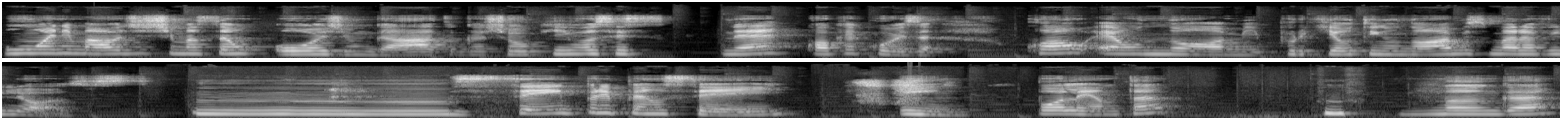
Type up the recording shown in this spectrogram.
um animal de estimação hoje, um gato, um cachorro, o que vocês. né? Qualquer coisa. Qual é o nome? Porque eu tenho nomes maravilhosos. Hum, Sempre pensei em polenta, manga.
